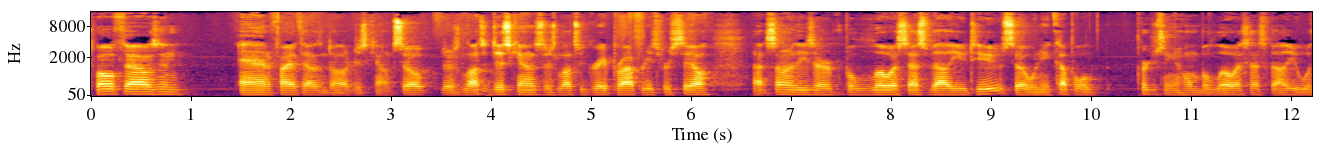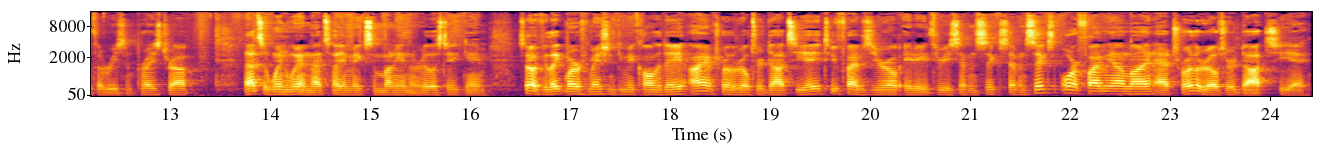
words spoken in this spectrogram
12000 and a $5,000 discount. So there's lots of discounts. There's lots of great properties for sale. Uh, some of these are below assessed value too. So when you couple purchasing a home below assessed value with a recent price drop, that's a win-win. That's how you make some money in the real estate game. So if you'd like more information, give me a call today. I am TroyTheRealtor.ca, 250-883-7676, or find me online at TroyTheRealtor.ca.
